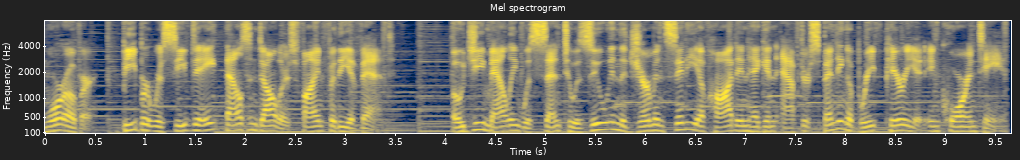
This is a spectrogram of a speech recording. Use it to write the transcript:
Moreover, Bieber received a $8,000 fine for the event, OG Mally was sent to a zoo in the German city of Hodenhagen after spending a brief period in quarantine.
